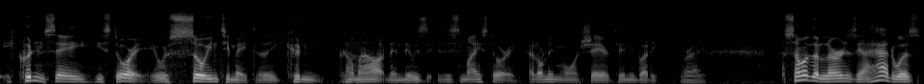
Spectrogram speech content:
He couldn't say his story. It was so intimate that he couldn't come out, and it was this is my story. I don't even want to share it to anybody. Right. some of the learnings I had was,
